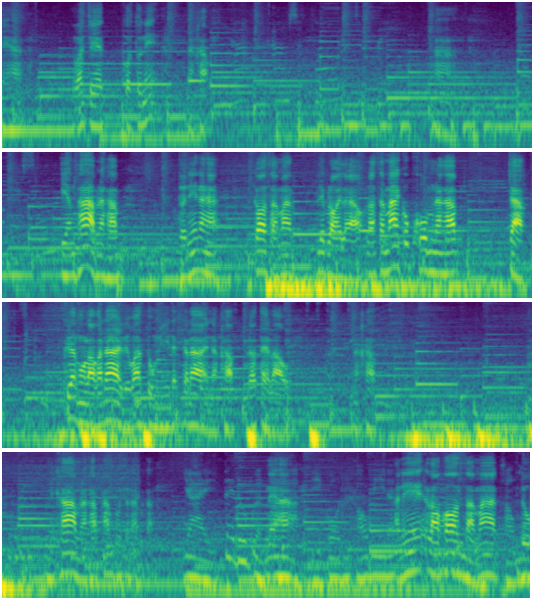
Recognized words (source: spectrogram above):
นี่ฮะ หรือว่าเจกดตัวนี้นะครับ ยงภาพนะครับ ตัวนี้นะฮะก็สามารถเรียบร้อยแล้ว เราสามารถควบคุมนะครับ จากเครื่องของเราก็ได้หรือว่าตรงนี้ก็ได้นะครับ แล้วแต่เรานะครับ มีข้ามนะครับข้ามโฆษณาไปก่อนใหญ่แต่ดูเหมือนเนี่ยว่าฮะอีโก้ที่เขามีนั้นอันนี้เราก็สามารถดู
